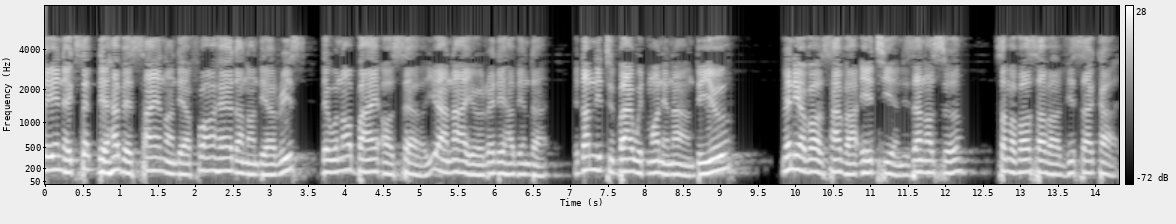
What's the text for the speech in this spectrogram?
saying except they have a sign on their forehead and on their wrist, they will not buy or sell. You and I are already having that. You don't need to buy with money now, do you? Many of us have our ATM, is that not so? Some of us have our Visa card.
